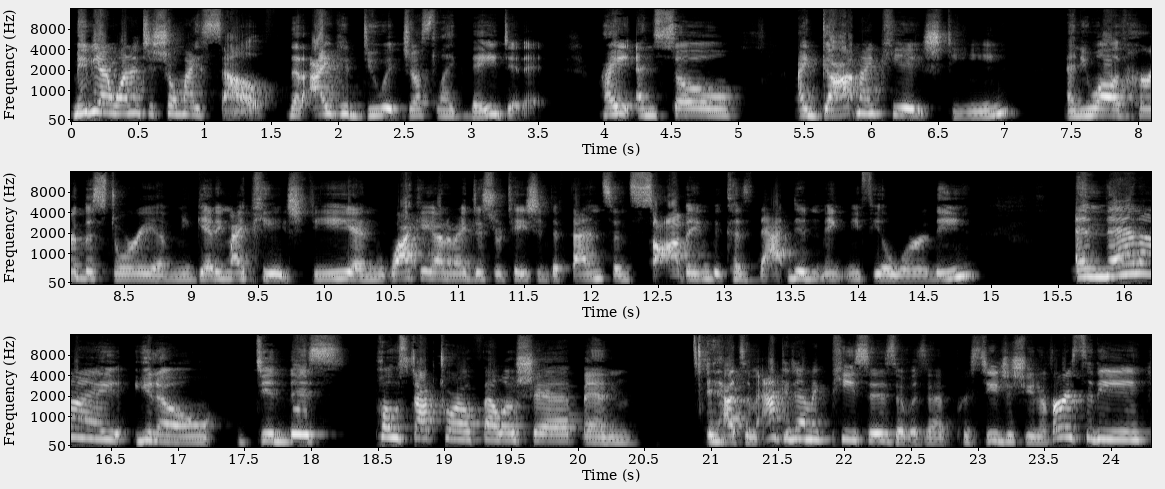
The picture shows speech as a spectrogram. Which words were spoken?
Maybe I wanted to show myself that I could do it just like they did it. Right. And so I got my PhD and you all have heard the story of me getting my PhD and walking out of my dissertation defense and sobbing because that didn't make me feel worthy. And then I, you know, did this postdoctoral fellowship and it had some academic pieces. It was a prestigious university.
